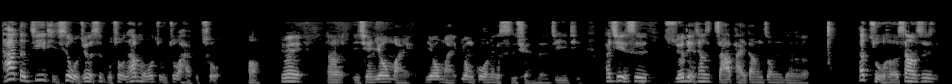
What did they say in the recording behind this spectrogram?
它的记忆体其实我觉得是不错，它模组做还不错哦，因为呃以前也有买也有买用过那个十全的记忆体。它其实是有点像是杂牌当中的，它组合上是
